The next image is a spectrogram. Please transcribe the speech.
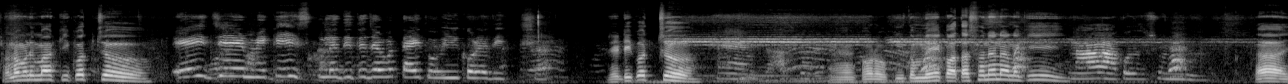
সোনামণি মা কি করছ? এই যে মেয়েকে স্কুলে দিতে যাব তাই তৈরি করে দিচ্ছি। রেডি করছ? হ্যাঁ করো। কি তো মেয়ে কথা শোনে না নাকি? না কথা শুনি না। তাই?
